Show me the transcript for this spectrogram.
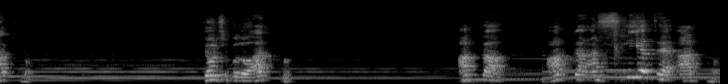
आत्मा ज़ोर से बोलो आत्मा आपका आपका असलियत है आत्मा।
